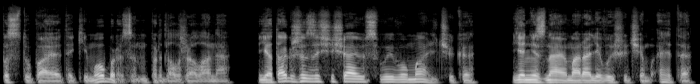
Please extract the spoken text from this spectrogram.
«Поступая таким образом», — продолжала она, «я также защищаю своего мальчика. Я не знаю морали выше, чем это.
